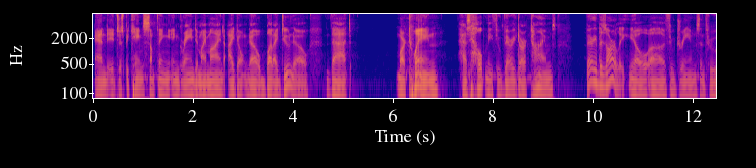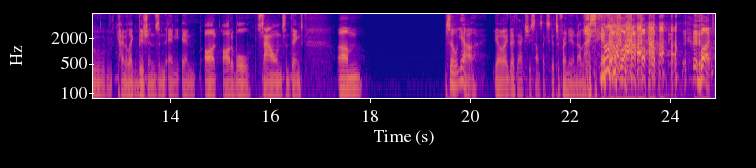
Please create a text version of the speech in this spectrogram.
and it just became something ingrained in my mind. I don't know, but I do know that Mark Twain has helped me through very dark times, very bizarrely, you know, uh, through dreams and through kind of like visions and and, and aud- audible sounds and things. Um, so yeah, you know, that actually sounds like schizophrenia now that I say it out loud. but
